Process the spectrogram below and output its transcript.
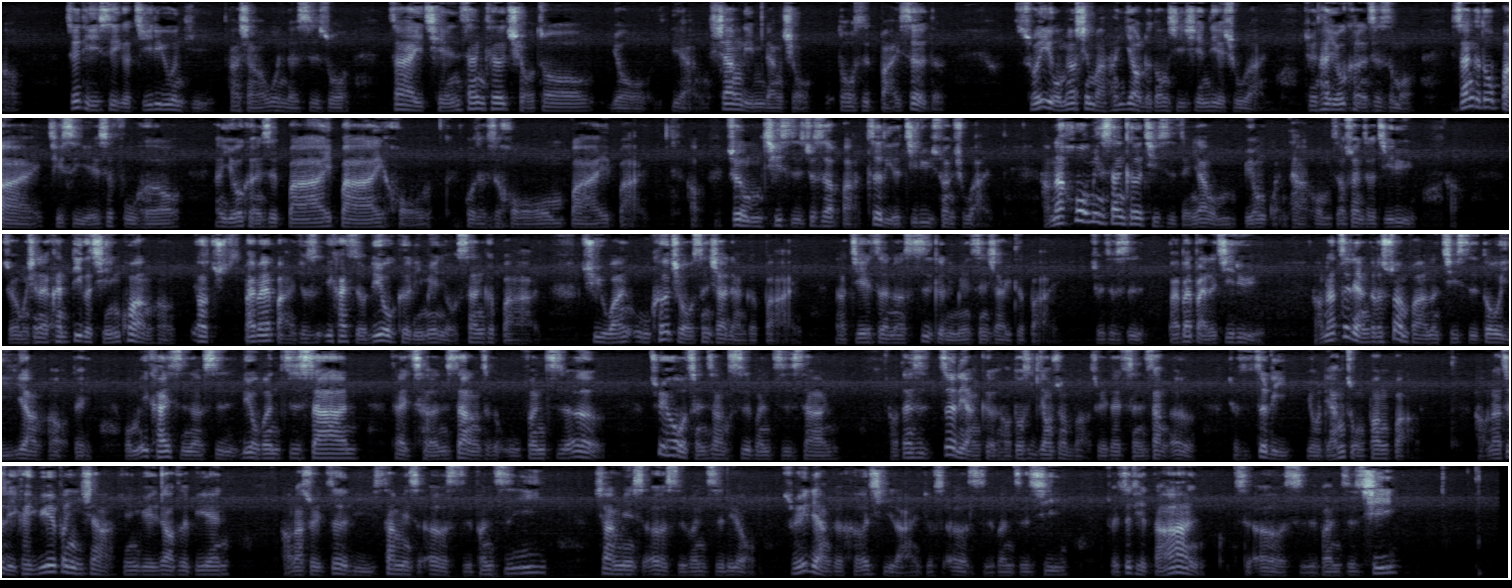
好，这题是一个几率问题，他想要问的是说，在前三颗球中有两相邻两球都是白色的，所以我们要先把它要的东西先列出来，所以它有可能是什么？三个都白，其实也是符合哦。那有可能是白白红，或者是红白白。好，所以我们其实就是要把这里的几率算出来。好，那后面三颗其实怎样，我们不用管它，我们只要算这个几率。好，所以我们先来看第一个情况哈，要白白白，就是一开始有六个里面有三个白，取完五颗球剩下两个白，那接着呢四个里面剩下一个白，所以这是白白白的几率。好，那这两个的算法呢，其实都一样哈。对，我们一开始呢是六分之三，再乘上这个五分之二，最后乘上四分之三。好，但是这两个哈都是一样算法，所以再乘上二，就是这里有两种方法。好，那这里可以约分一下，先约到这边。好，那所以这里上面是二十分之一，下面是二十分之六，所以两个合起来就是二十分之七。所以这题答案是二十分之七。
